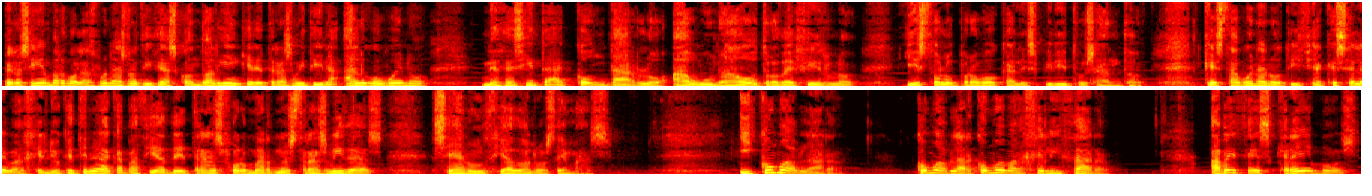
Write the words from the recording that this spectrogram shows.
pero sin embargo las buenas noticias, cuando alguien quiere transmitir algo bueno, necesita contarlo a uno, a otro, decirlo. Y esto lo provoca el Espíritu Santo. Que esta buena noticia, que es el Evangelio, que tiene la capacidad de transformar nuestras vidas, sea anunciado a los demás. ¿Y cómo hablar? ¿Cómo hablar? ¿Cómo evangelizar? A veces creemos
